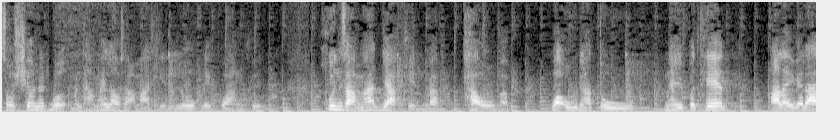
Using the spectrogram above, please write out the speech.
โซเชียลเน็ตเวิร์กมันทำให้เราสามารถเห็นโลกได้กว้างขึ้น คุณสามารถอยากเห็นแบบเผ่าแบบวาอูนาตู ในประเทศอะไรก็ได้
